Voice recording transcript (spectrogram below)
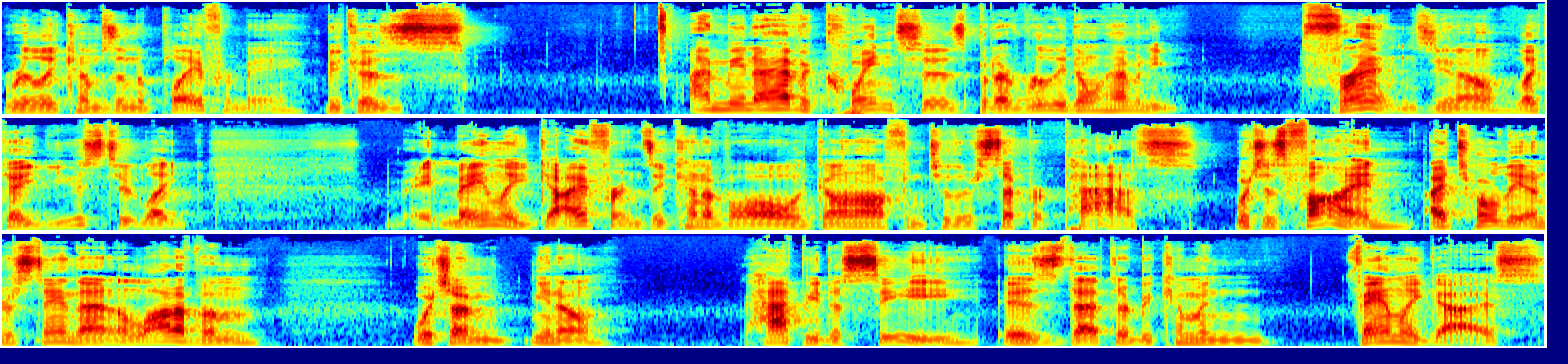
really comes into play for me. Because, I mean, I have acquaintances, but I really don't have any friends, you know, like I used to. Like, mainly guy friends, they kind of all gone off into their separate paths which is fine. I totally understand that. And a lot of them, which I'm, you know, happy to see, is that they're becoming family guys,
